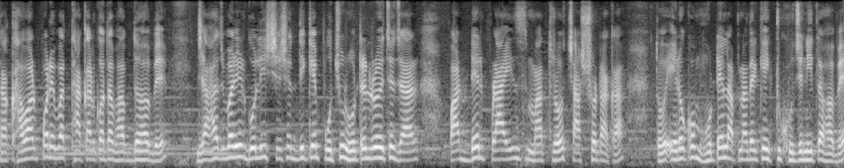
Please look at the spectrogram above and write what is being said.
তা খাওয়ার পর এবার থাকার কথা ভাবতে হবে। জাহাজবাড়ির গলির শেষের দিকে প্রচুর হোটেল রয়েছে, যার পার ডের প্রাইস মাত্র চারশো টাকা। তো এরকম হোটেল আপনাদেরকে একটু খুঁজে নিতে হবে।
